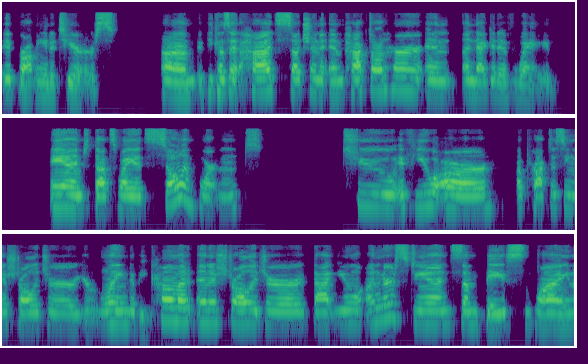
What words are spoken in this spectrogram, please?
it brought me to tears um, because it had such an impact on her in a negative way. And that's why it's so important to, if you are a practicing astrologer, you're wanting to become a, an astrologer, that you understand some baseline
